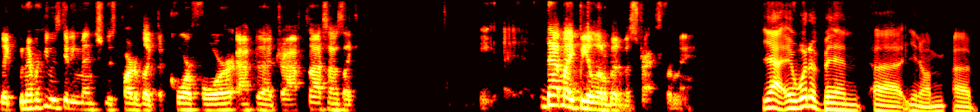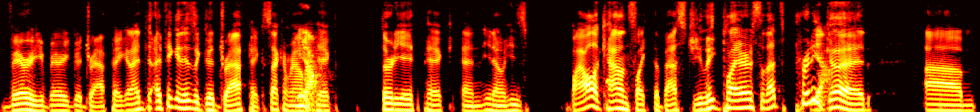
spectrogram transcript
like whenever he was getting mentioned as part of like the core four after that draft class, I was like, that might be a little bit of a stretch for me yeah, it would have been, uh, you know, a very, very good draft pick, and I, I think it is a good draft pick, second round yeah. pick, thirty eighth pick, and you know, he's by all accounts like the best G League player, so that's pretty yeah. good. Um,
